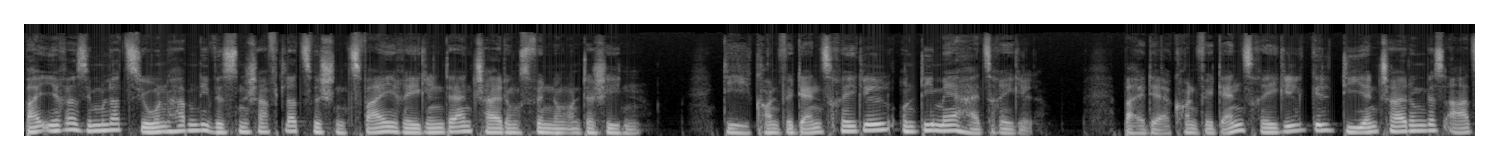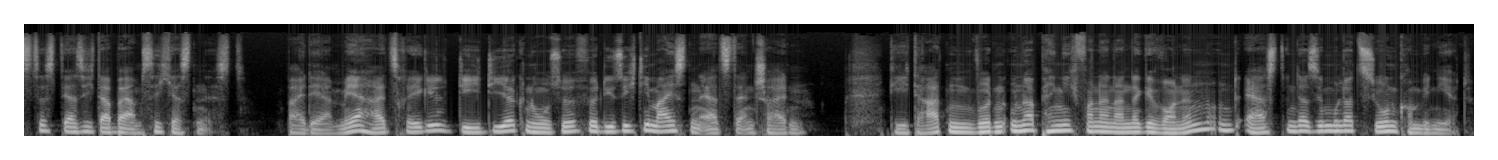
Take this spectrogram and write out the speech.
Bei ihrer Simulation haben die Wissenschaftler zwischen zwei Regeln der Entscheidungsfindung unterschieden. Die Konfidenzregel und die Mehrheitsregel. Bei der Konfidenzregel gilt die Entscheidung des Arztes, der sich dabei am sichersten ist bei der Mehrheitsregel die Diagnose, für die sich die meisten Ärzte entscheiden. Die Daten wurden unabhängig voneinander gewonnen und erst in der Simulation kombiniert.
